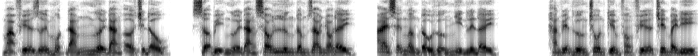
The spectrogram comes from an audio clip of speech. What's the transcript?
mà phía dưới một đám người đang ở chiến đấu, sợ bị người đang sau lưng đâm dao nhỏ đây, ai sẽ ngẩng đầu hướng nhìn lên đây? Hàn viễn hướng trôn kiếm phong phía trên bay đi,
